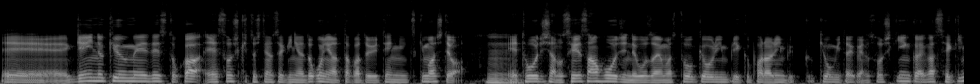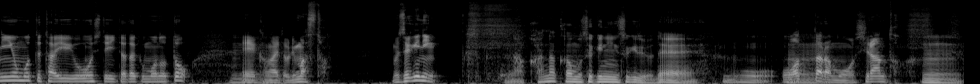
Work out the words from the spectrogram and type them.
えー原因の究明ですとか、えー組織としての責任はどこにあったかという点につきましては、うんえー当事者の生産法人でございます東京オリンピック・パラリンピック競技大会の組織委員会が責任を持って対応していただくものと、えー考えておりますと。無責任。なかなか無責任すぎるよね。もう終わったらもう知らんと。うん、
